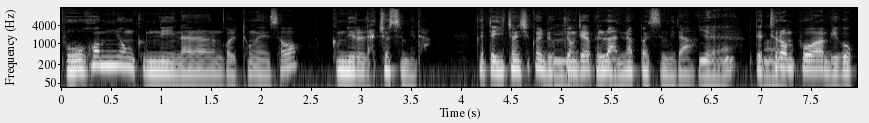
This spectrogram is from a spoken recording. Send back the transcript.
보험용 금리 인하라는 걸 통해서 금리를 낮췄습니다. 그때 2019년 미국 음. 경제가 별로 안 나빴습니다. 예. 그때 어. 트럼프와 미국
